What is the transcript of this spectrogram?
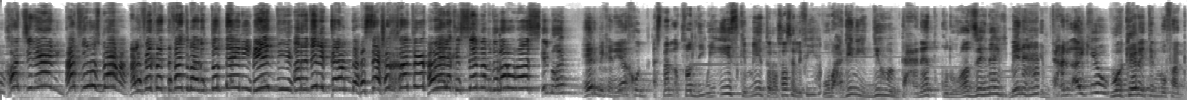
عم خد سناني هات فلوس بقى. على فكرة اتفقت مع دكتور تاني بيدي مرتين الكلام ده بس عشان خاطرك هبيعلك السنة بدولار ونص. المهم هيرب كان ياخد أسنان الأطفال دي ويقيس كمية الرصاص اللي فيها وبعدين يديهم امتحانات قدرات ذهنية منها امتحان ال IQ وكانت المفاجأة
